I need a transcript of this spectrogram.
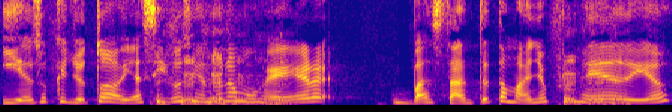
Y eso que yo todavía sigo siendo una mujer bastante tamaño promedio.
